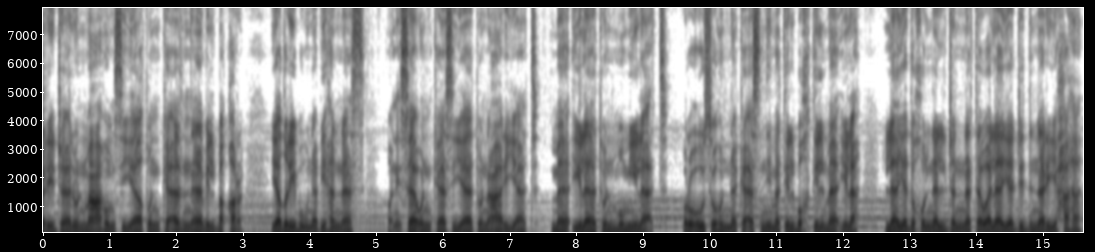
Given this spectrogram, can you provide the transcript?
رجال معهم سياط كأذناب البقر يضربون بها الناس ونساء كاسيات عاريات مائلات مميلات رؤوسهن كأسنمة البخت المائلة لا يدخلن الجنة ولا يجدن ريحها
